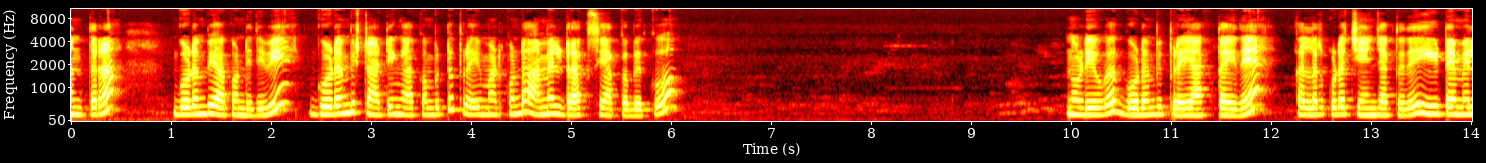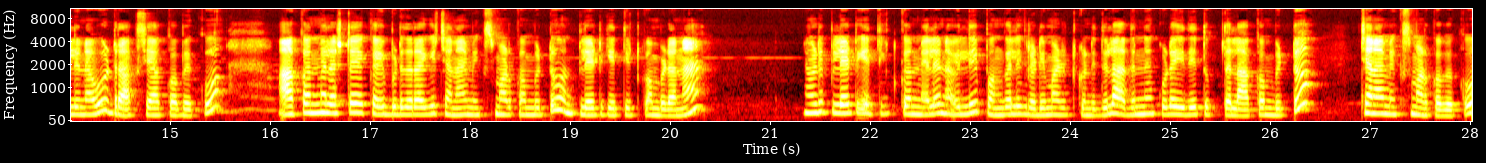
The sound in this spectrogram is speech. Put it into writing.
ನಂತರ ಗೋಡಂಬಿ ಹಾಕ್ಕೊಂಡಿದ್ದೀವಿ ಗೋಡಂಬಿ ಸ್ಟಾರ್ಟಿಂಗ್ ಹಾಕೊಂಡ್ಬಿಟ್ಟು ಫ್ರೈ ಮಾಡಿಕೊಂಡು ಆಮೇಲೆ ದ್ರಾಕ್ಷಿ ಹಾಕೋಬೇಕು. ನೋಡಿ, ಇವಾಗ ಗೋಡಂಬಿ ಫ್ರೈ ಆಗ್ತಾಯಿದೆ ಕಲರ್ ಕೂಡ ಚೇಂಜ್ ಆಗ್ತದೆ ಈ ಟೈಮಲ್ಲಿ ನಾವು ದ್ರಾಕ್ಷಿ ಹಾಕ್ಕೋಬೇಕು ಹಾಕೊಂಡ್ಮೇಲೆ ಅಷ್ಟೇ ಕೈ ಬಿಡದರಾಗಿ ಚೆನ್ನಾಗಿ ಮಿಕ್ಸ್ ಮಾಡ್ಕೊಂಬಿಟ್ಟು ಒಂದು ಪ್ಲೇಟ್ಗೆ ಎತ್ತಿಟ್ಕೊಂಬಿಡೋಣ. ನೋಡಿ ಪ್ಲೇಟ್ಗೆ ಎತ್ತಿಟ್ಕೊಂಡ್ಮೇಲೆ ನಾವಿಲ್ಲಿ ಪೊಂಗಲಿಗೆ ರೆಡಿ ಮಾಡಿ ಇಟ್ಕೊಂಡಿದ್ದಿಲ್ಲ ಅದನ್ನು ಕೂಡ ಇದೇ ತುಪ್ಪದಲ್ಲಿ ಹಾಕೊಂಬಿಟ್ಟು ಚೆನ್ನಾಗಿ ಮಿಕ್ಸ್ ಮಾಡ್ಕೋಬೇಕು.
